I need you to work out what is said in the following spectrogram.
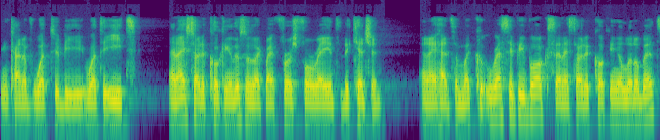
in kind of what to be, what to eat. And I started cooking. This was like my first foray into the kitchen. And I had some like recipe books, and I started cooking a little bit.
